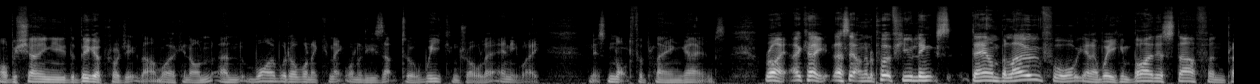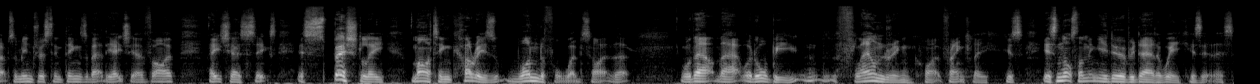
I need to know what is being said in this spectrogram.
I'll be showing you the bigger project that I'm working on and why would I want to connect one of these up to a Wii controller anyway and it's not for playing games. Right, okay, that's it. I'm going to put a few links down below for, you know, where you can buy this stuff and perhaps some interesting things about the HC05, HC06, especially Martyn Currey's wonderful website that without that would all be floundering quite frankly because it's not something you do every day of the week is it this?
